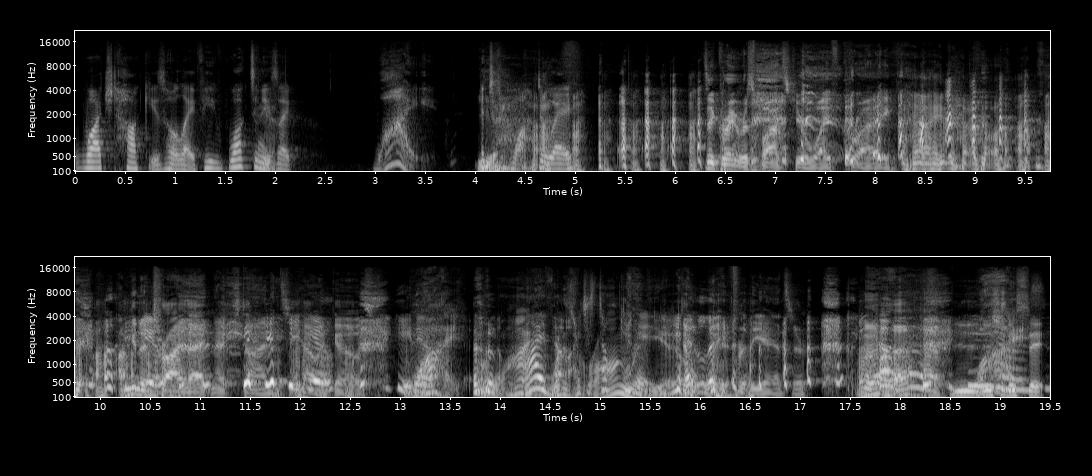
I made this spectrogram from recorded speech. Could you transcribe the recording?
watched hockey his whole life. He walked in, he's like, "Why?" And just walked away. It's a great response to your wife crying. I'm gonna try that next time and see how it goes. He knew. Why? Why? Why? What is I just wrong don't get with it. you? Don't wait for the answer. You, you should have sa-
